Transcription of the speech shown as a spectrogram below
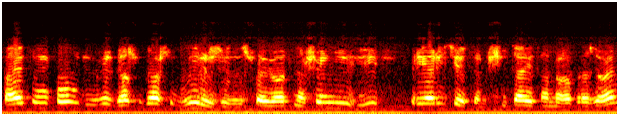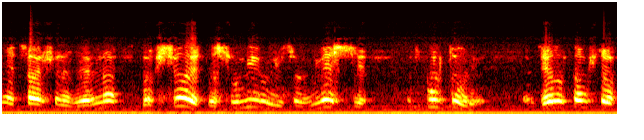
по этому поводу уже государство выразило свое отношение и приоритетом считает оно образование, совершенно верно, но все это суммируется вместе в культуре. Дело в том, что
